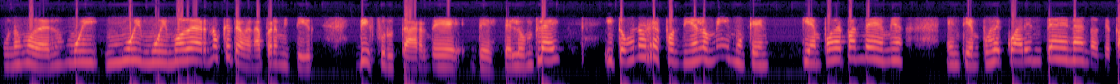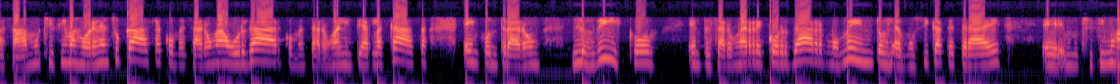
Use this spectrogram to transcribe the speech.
unos modelos muy muy muy modernos que te van a permitir disfrutar de, de este long play y todos nos respondían lo mismo que tiempos de pandemia, en tiempos de cuarentena, en donde pasaban muchísimas horas en su casa, comenzaron a hurgar, comenzaron a limpiar la casa, encontraron los discos, empezaron a recordar momentos, la música te trae eh, muchísimos,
